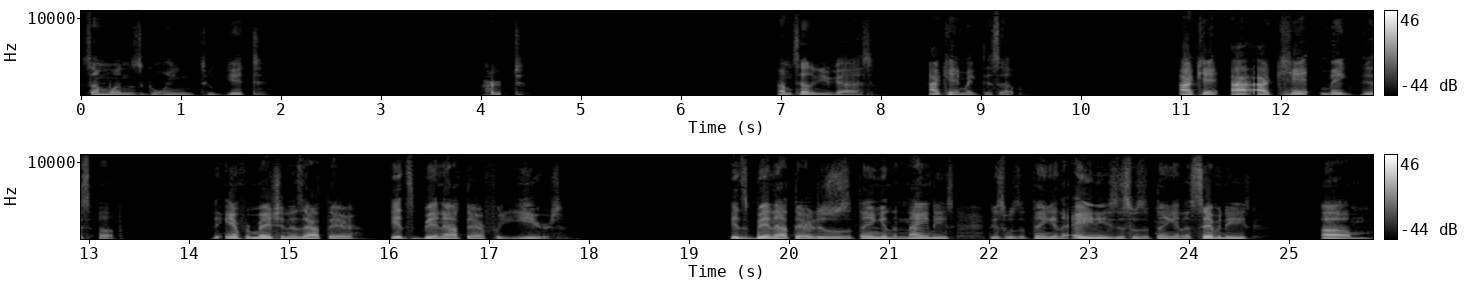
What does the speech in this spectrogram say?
Someone's going to get hurt. I'm telling you guys, I can't make this up. I can't I, I can't make this up. The information is out there. It's been out there for years. It's been out there. This was a thing in the 90s. This was a thing in the 80s. This was a thing in the 70s. Um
